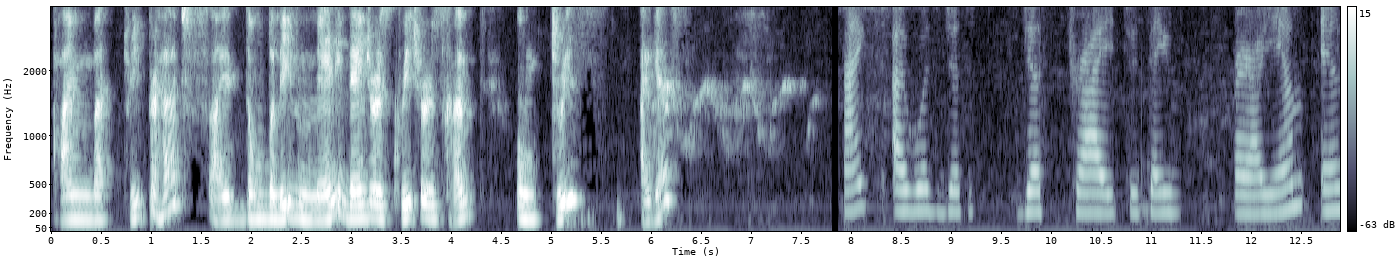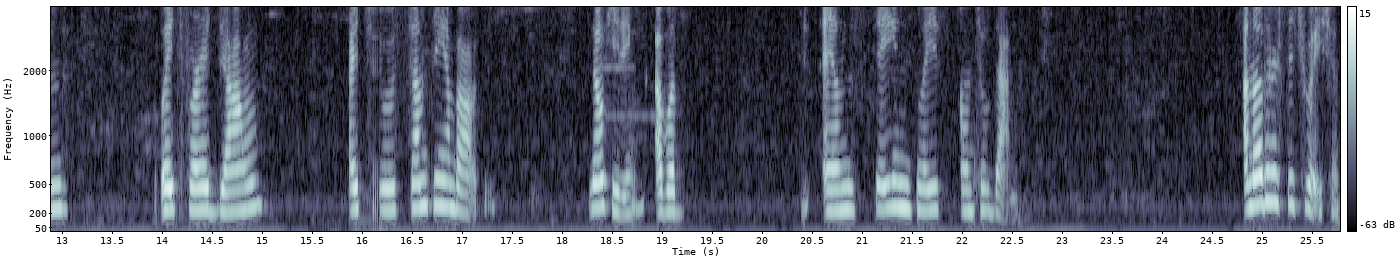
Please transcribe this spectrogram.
climb a tree perhaps. I don't believe many dangerous creatures hunt on trees, I guess. Night, I would just just try to stay where I am and wait for it down. I do something about it. No kidding. I would and stay in place until that. Another situation.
